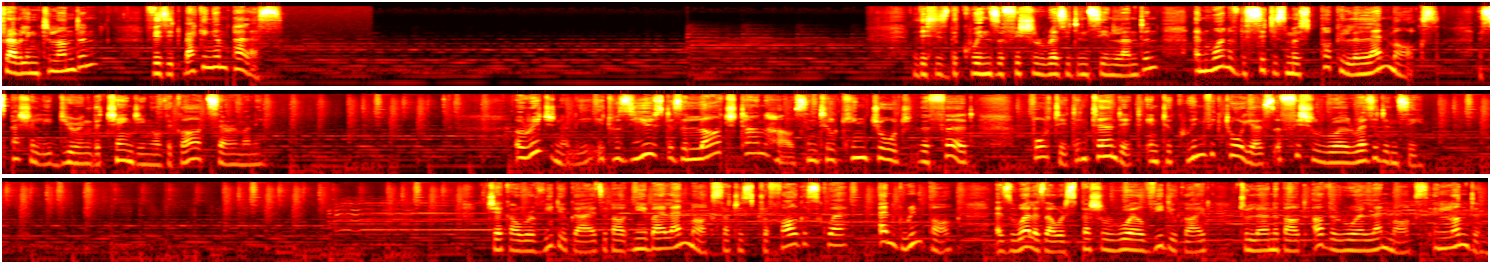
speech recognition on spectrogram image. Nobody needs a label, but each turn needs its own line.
Travelling to London? Visit Buckingham Palace. This is the Queen's official residency in London and one of the city's most popular landmarks, especially during the changing of the guard ceremony. Originally, it was used as a large townhouse until King George III bought it and turned it into Queen Victoria's official royal residency. Check our video guides about nearby landmarks such as Trafalgar Square and Green Park, as well as our special royal video guide to learn about other royal landmarks in London.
